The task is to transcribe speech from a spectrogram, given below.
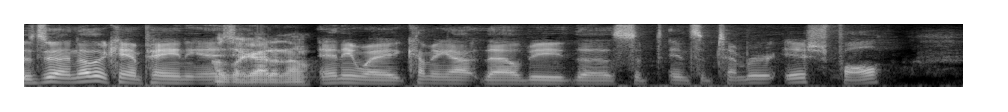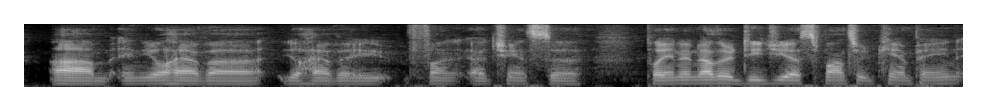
There's another campaign. In, I was like, I don't know. anyway coming out that'll be the in September ish fall, um, and you'll have a you'll have a fun a chance to play in another DGS sponsored campaign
